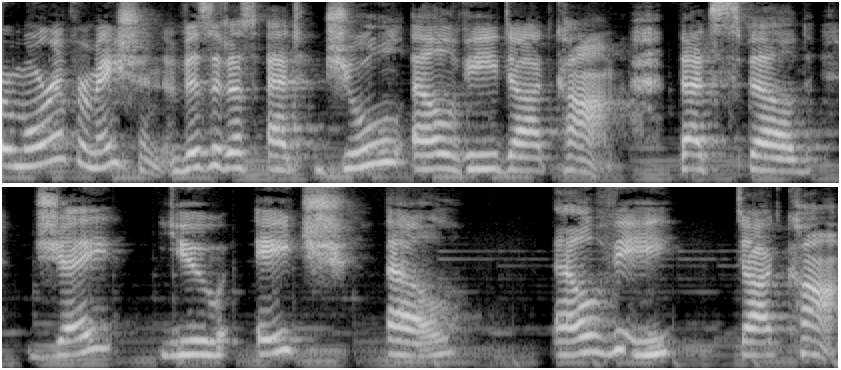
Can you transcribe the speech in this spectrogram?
For more information, visit us at juhllv.com. That's spelled J U H L L V.com.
